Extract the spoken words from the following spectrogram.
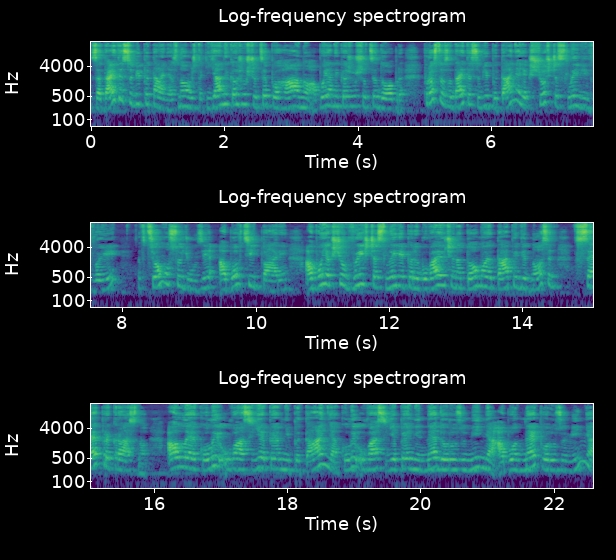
Задайте собі питання. Знову ж таки, я не кажу, що це погано, або я не кажу, що це добре. Просто задайте собі питання, якщо щасливі ви в цьому союзі, або в цій парі, або якщо ви щасливі, перебуваючи на тому етапі відносин, все прекрасно. Але коли у вас є певні питання, коли у вас є певні недорозуміння або непорозуміння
